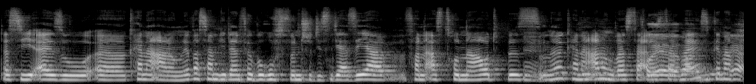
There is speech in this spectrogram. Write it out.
Dass sie also, äh, keine Ahnung, ne, was haben die dann für Berufswünsche? Die sind ja sehr von Astronaut bis, ne, keine Ahnung, was da alles dabei ist. Genau. ja.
